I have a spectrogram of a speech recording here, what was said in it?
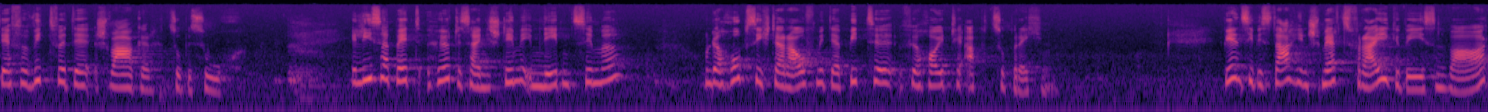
der verwitwete Schwager zu Besuch. Elisabeth hörte seine Stimme im Nebenzimmer und erhob sich darauf mit der Bitte, für heute abzubrechen. Während sie bis dahin schmerzfrei gewesen war,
